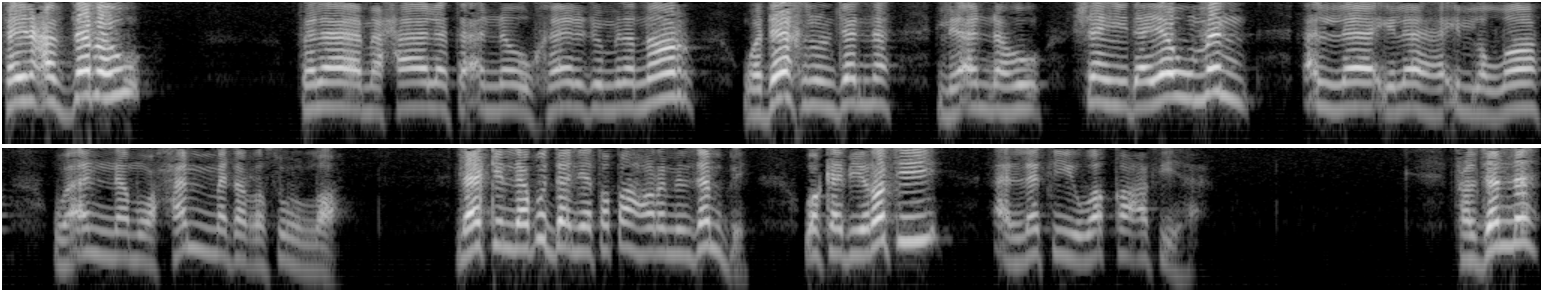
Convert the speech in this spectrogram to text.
فإن عذبه فلا محالة أنه خارج من النار وداخل الجنة لأنه شهد يوما أن لا إله إلا الله وأن محمد رسول الله. لكن لابد أن يتطهر من ذنبه وكبيرته التي وقع فيها. فالجنة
